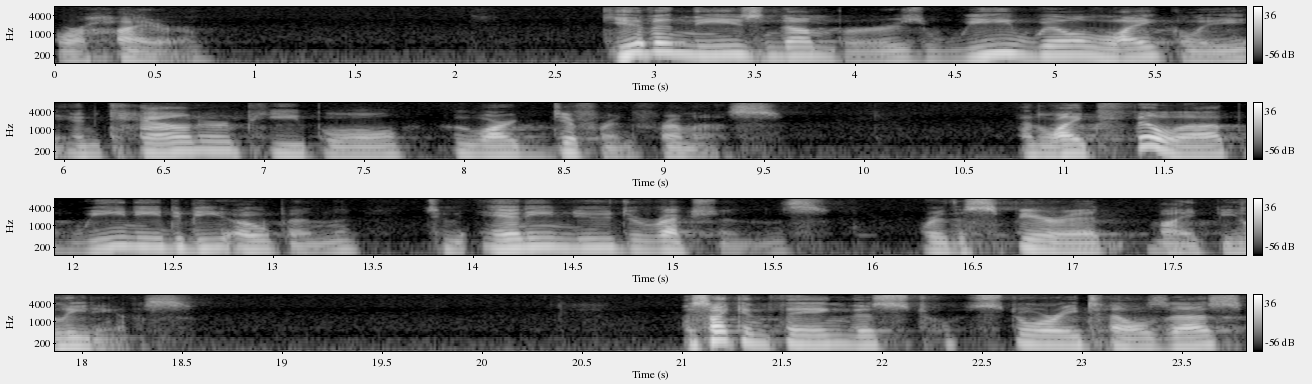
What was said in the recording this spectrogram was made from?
or higher. Given these numbers, we will likely encounter people who are different from us. And like Philip, we need to be open to any new directions where the Spirit might be leading us. The second thing this story tells us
